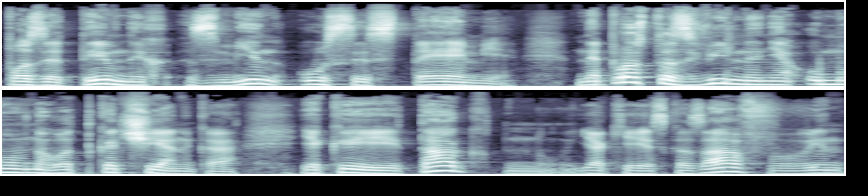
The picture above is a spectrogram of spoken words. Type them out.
позитивних змін у системі, не просто звільнення умовного Ткаченка, який так, ну як я і сказав, він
